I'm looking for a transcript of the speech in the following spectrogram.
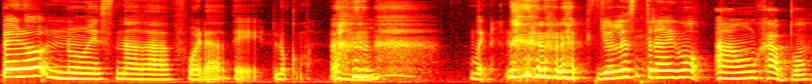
pero no es nada fuera de lo común. bueno. Yo les traigo a un japo,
